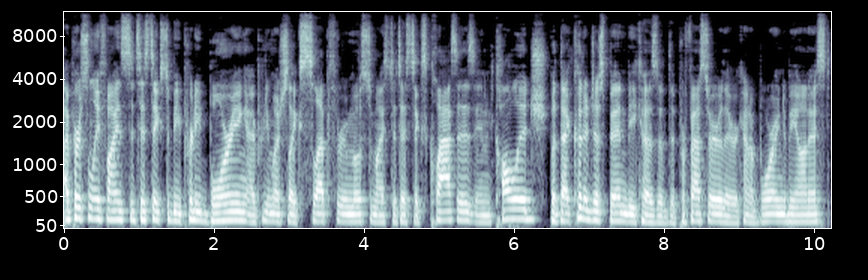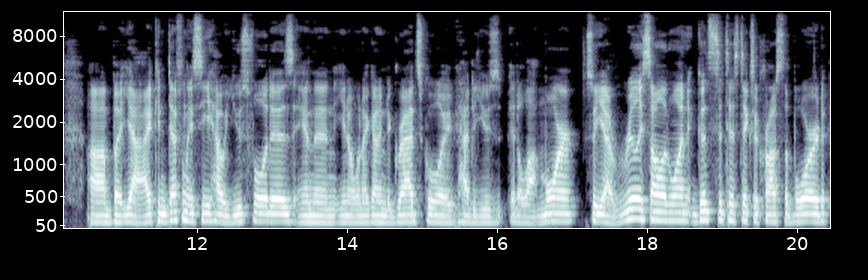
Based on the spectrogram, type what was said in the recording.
I personally find statistics to be pretty boring. I pretty much like slept through most of my statistics classes in college, but that could have just been because of the professor. They were kind of boring to be honest. Um, but yeah, I can definitely see how useful it is. And then, you know, when I got into grad school, I had to use it a lot more. So yeah, really solid one. Good statistics across the board,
